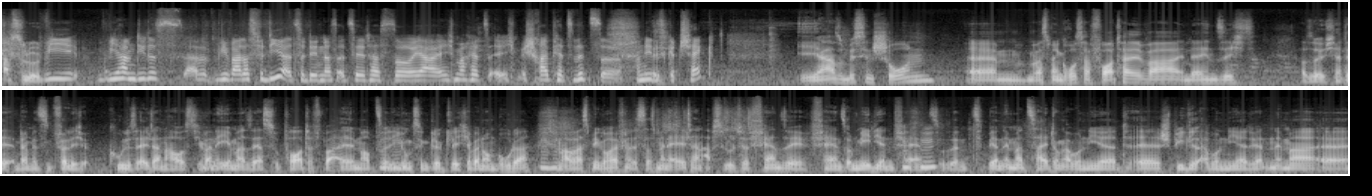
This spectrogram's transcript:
Absolut. Wie, wie haben die das, äh, wie war das für die, als du denen das erzählt hast? So, ja, ich mache jetzt, ich, ich schreibe jetzt Witze. Haben die das Ich- gecheckt? Ja, so ein bisschen schon. Ähm, was mein großer Vorteil war in der Hinsicht, also ich hatte, wir haben jetzt ein völlig cooles Elternhaus, die waren eh immer sehr supportive bei allem, Hauptsache die Jungs sind glücklich, ich habe ja noch einen Bruder. Aber was mir geholfen hat, ist, dass meine Eltern absolute Fernsehfans und Medienfans so sind. Wir haben immer Zeitung abonniert, äh, Spiegel abonniert, wir hatten immer, äh,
